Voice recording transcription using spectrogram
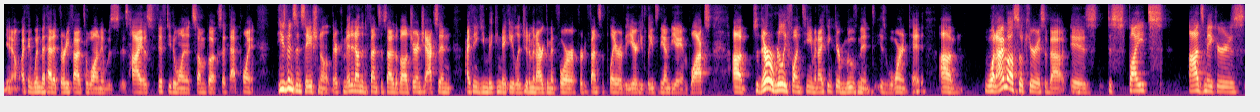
you know, I think WynnBET had it 35 to 1. It was as high as 50 to 1 at some books at that point. He's been sensational. They're committed on the defensive side of the ball. Jaren Jackson I think you can make a legitimate argument for for defensive player of the year. He leads the NBA in blocks. Um, so they're a really fun team, and I think their movement is warranted. Um, what I'm also curious about is despite odds makers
